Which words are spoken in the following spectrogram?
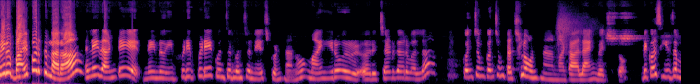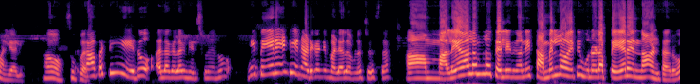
మీరు భయపడుతున్నారా? లేదు అంటే నేను ఇప్పుడిప్పుడే కొంచెం కొంచెం నేర్చుకుంటున్నాను. మా హీరో రిచర్డ్ గారి వల్ల కొంచెం కొంచెం టచ్లో ఉంటున్నాను అనమాట ఆ లాంగ్వేజ్తో. Because he's a Malayali super. కాబట్టి ఏదో అలాగలాగ నేర్చుకున్నాను. మీ పేరేంటి అని అడగండి మలయాళంలో చూస్తా. ఆ మలయాళంలో తెలియదు కానీ తమిళ్ళో అయితే ఉన్నడ పేరెన్నా అంటారు?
